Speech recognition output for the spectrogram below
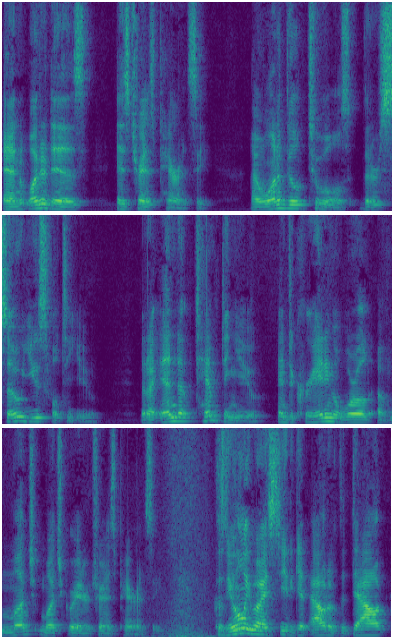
And what it is, is transparency. I want to build tools that are so useful to you that I end up tempting you into creating a world of much, much greater transparency. Because the only way I see to get out of the doubt,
